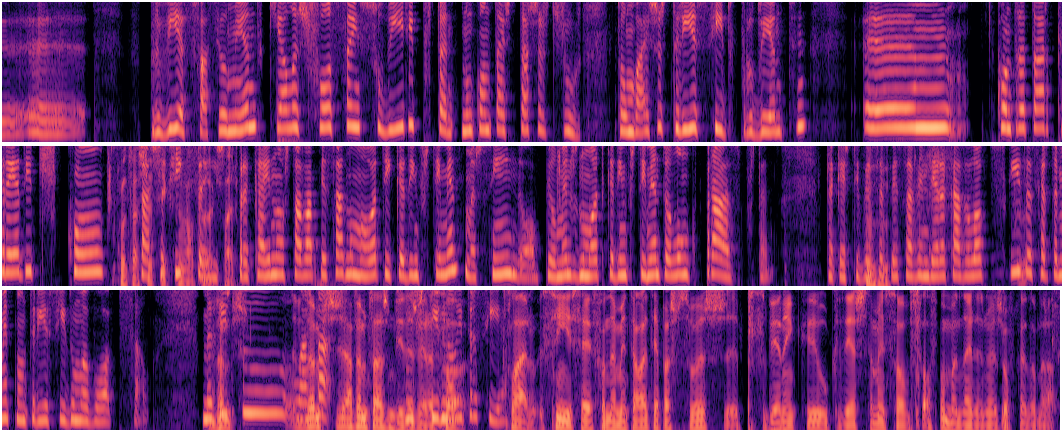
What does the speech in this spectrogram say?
previa-se facilmente que elas fossem subir e, portanto, num contexto de taxas de juros tão baixas, teria sido prudente hum, contratar créditos com, com taxa, taxa fixa. Altura, Isto claro. para quem não estava a pensar numa ótica de investimento, mas sim, ou pelo menos numa ótica de investimento a longo prazo. Portanto, para quem estivesse uhum. a pensar vender a casa logo de seguida, certamente não teria sido uma boa opção. Mas vamos, isto, lá vamos, está, Já vamos às medidas, Vera. Só, na literacia. Claro, sim, isso é fundamental até para as pessoas eh, perceberem que o que desce também sobe de alguma maneira, não é, João Ferreira do Amaral?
